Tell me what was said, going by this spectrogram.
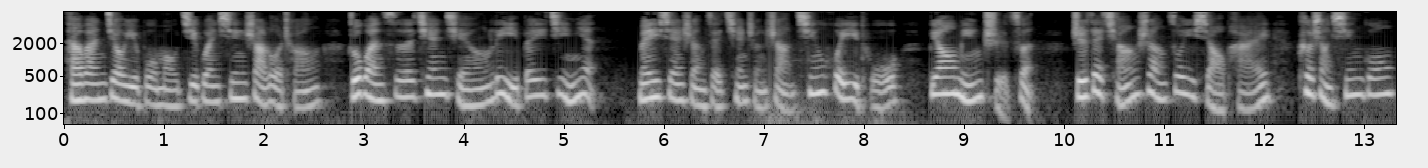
台湾教育部某机关新厦落成，主管司签请立碑纪念。梅先生在签呈上亲绘一图，标明尺寸，只在墙上做一小牌，刻上新功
